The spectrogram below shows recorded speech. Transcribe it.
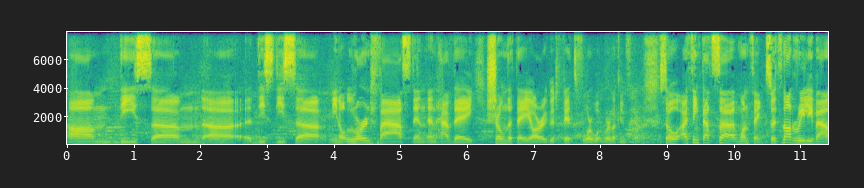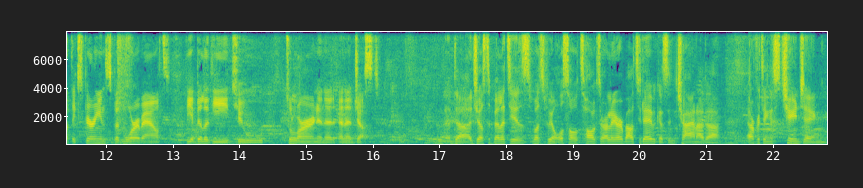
um, these um, uh, these these uh, you know learned fast and, and have they shown that they are a good fit for what we're looking for? So I think that's uh, one thing. So it's not really about experience, but more about the ability to to learn and, and adjust. the adjustability is what we also talked earlier about today because in China the, everything is changing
